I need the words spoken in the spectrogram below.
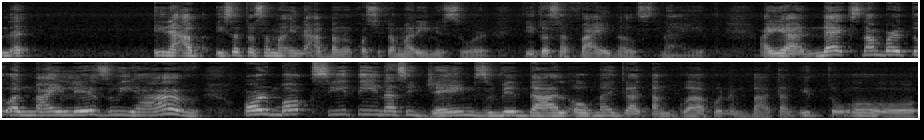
na, inaab isa to sa mga inaabangan ko si Camarines Sur dito sa finals night. Ayan, next number 2 on my list we have Ormoc City na si James Vidal. Oh my god, ang gwapo ng batang ito. Oh.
